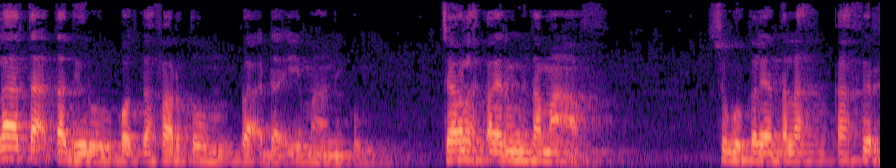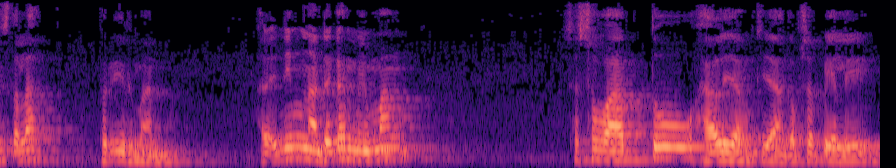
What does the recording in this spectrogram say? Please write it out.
La tak tadiru qad kafartum ba'da imanikum. Janganlah kalian meminta maaf. Sungguh kalian telah kafir setelah beriman. Hal ini menandakan memang sesuatu hal yang dianggap sepele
